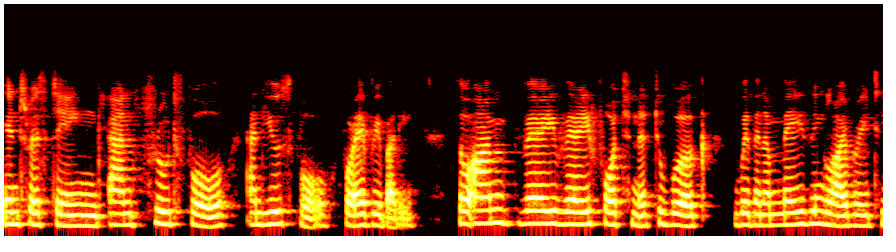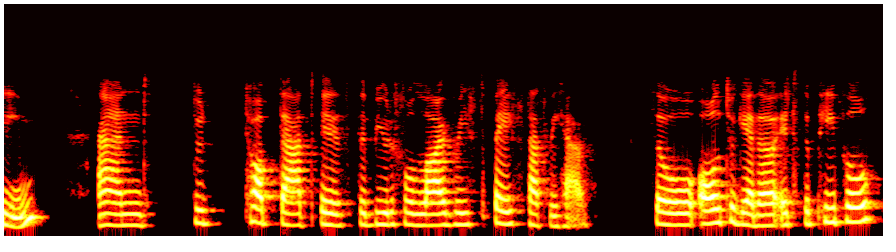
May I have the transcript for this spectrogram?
interesting and fruitful and useful for everybody. So I'm very, very fortunate to work with an amazing library team. And to top that is the beautiful library space that we have. So altogether, it's the people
